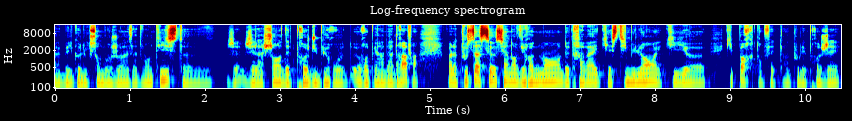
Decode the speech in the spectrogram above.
belgo-luxembourgeoise adventiste. J'ai la chance d'être proche du bureau européen d'ADRA. Enfin, voilà, tout ça, c'est aussi un environnement de travail qui est stimulant et qui, qui porte en fait hein, tous les projets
